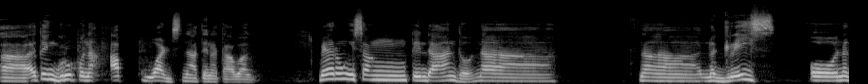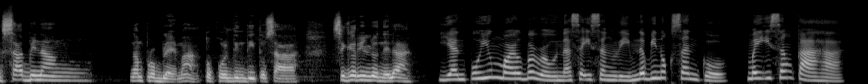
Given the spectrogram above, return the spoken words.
Ah, ito yung grupo na upwards na tinatawag. Merong isang tindahan doon na na nag-raise o nagsabi ng ng problema tungkol din dito sa sigarilyo nila. Yan po yung Marlboro na sa isang rim na binuksan ko, may isang kaha.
